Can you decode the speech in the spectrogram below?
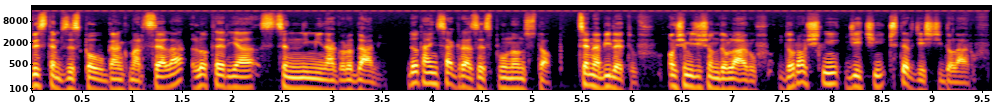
Występ zespołu Gang Marcela, loteria z cennymi nagrodami. Do tańca gra zespół non-stop. Cena biletów 80 dolarów, dorośli, dzieci 40 dolarów.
